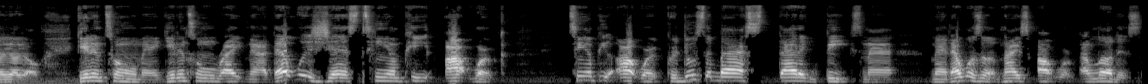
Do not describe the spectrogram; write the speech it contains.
Yo, yo, yo. Get in tune, man. Get in tune right now. That was just TMP artwork. TMP artwork, produced by Static Beats, man. Man, that was a nice artwork. I love this.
